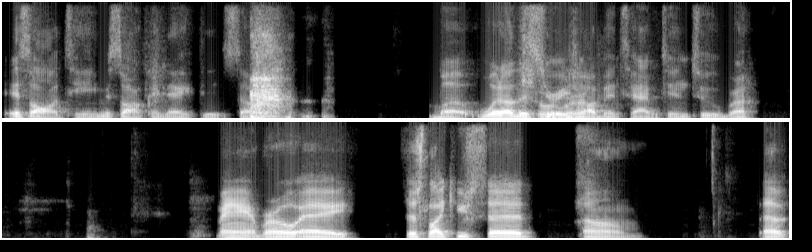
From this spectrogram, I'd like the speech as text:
It's all team. It's all connected. So, but what other series Sure. y'all been tapped into, bro? Man, bro, hey, just like you said, um, that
